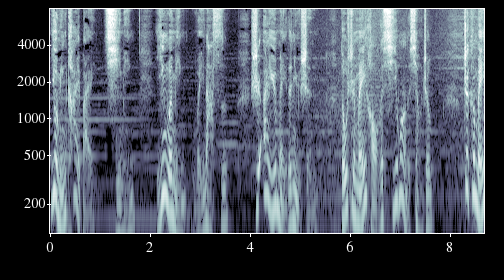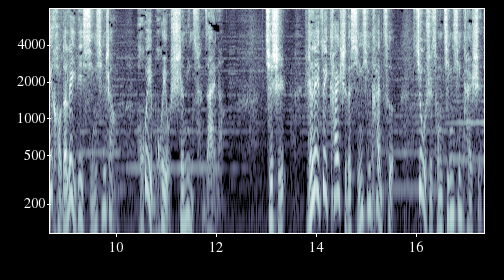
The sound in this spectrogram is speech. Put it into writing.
又名太白，启名英文名维纳斯，是爱与美的女神，都是美好和希望的象征。这颗美好的类地行星上。会不会有生命存在呢？其实，人类最开始的行星探测就是从金星开始的。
